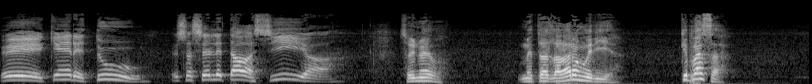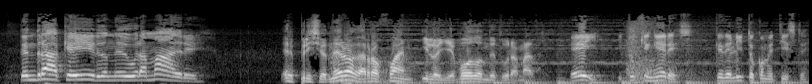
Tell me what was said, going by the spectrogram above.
¡Eh! ¿Quién eres tú? Esa celda está vacía. Soy nuevo. Me trasladaron hoy día. ¿Qué pasa? Tendrá que ir donde dura madre. El prisionero agarró a Juan y lo llevó donde dura madre. Ey, ¿y tú quién eres? ¿Qué delito cometiste?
